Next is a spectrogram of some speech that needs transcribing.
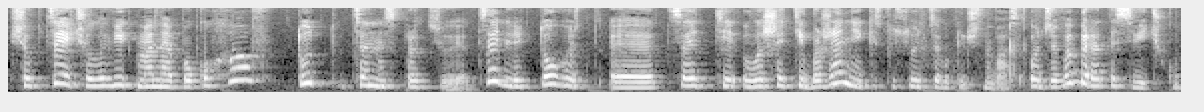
щоб цей чоловік мене покохав, тут це не спрацює. Це для того, е, це ті, лише ті бажання, які стосуються виключно вас. Отже, ви берете свічку.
